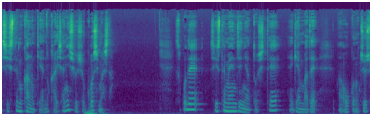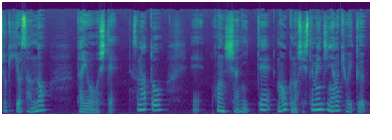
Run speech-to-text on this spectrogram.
システム関係の会社に就職をしました。そこでシステムエンジニアとして現場で多くの中小企業さんの対応をして、その後、本社に行って、多くのシステムエンジニアの教育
